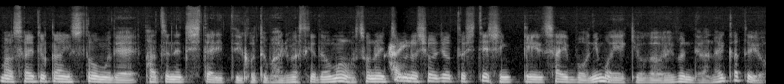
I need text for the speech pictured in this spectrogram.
まあ、サイトカインストームで発熱したりということもありますけどもその一部の症状として神経細胞にも影響が及ぶんではないかという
